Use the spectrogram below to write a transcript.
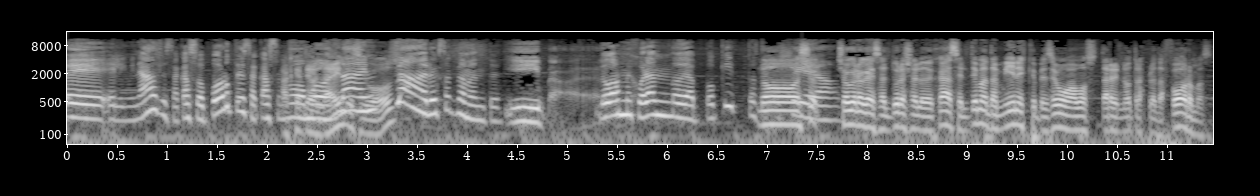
Eh, eliminás, le sacás soporte, sacás un ¿A nuevo modo Online, online. decís vos? Claro, exactamente. Y ah, Lo vas mejorando de a poquito. hasta no, que yo, creo que a esa altura ya lo dejás. El tema también es que pensemos vamos a estar en otras plataformas.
